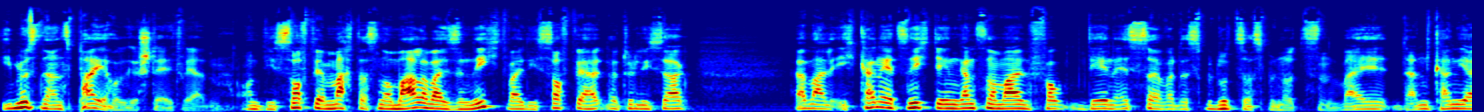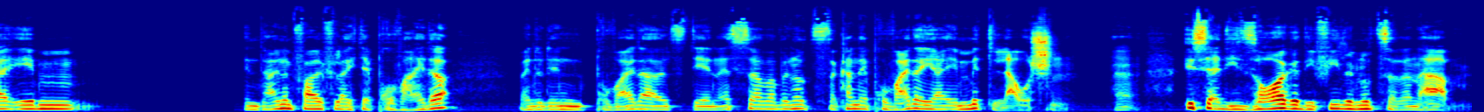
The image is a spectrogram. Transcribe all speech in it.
die müssen ans Pi-Hole gestellt werden. Und die Software macht das normalerweise nicht, weil die Software halt natürlich sagt, hör mal, ich kann jetzt nicht den ganz normalen DNS-Server des Benutzers benutzen, weil dann kann ja eben in deinem Fall vielleicht der Provider, wenn du den Provider als DNS-Server benutzt, dann kann der Provider ja eben mitlauschen. Ist ja die Sorge, die viele Nutzer dann haben.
